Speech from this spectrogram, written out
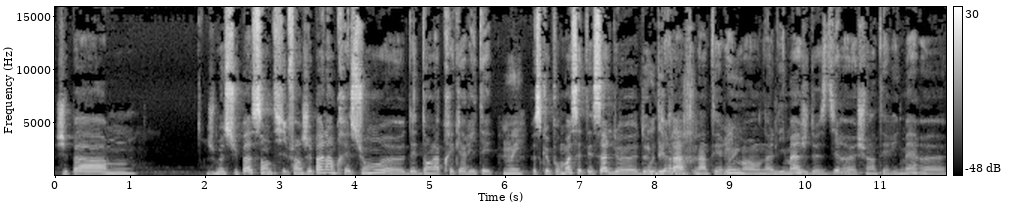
j'ai pas, hum, je me suis pas sentie, enfin, j'ai pas l'impression euh, d'être dans la précarité. Oui. Parce que pour moi, c'était ça de, me dire l'intérim. On a l'image de se dire, je suis intérimaire.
